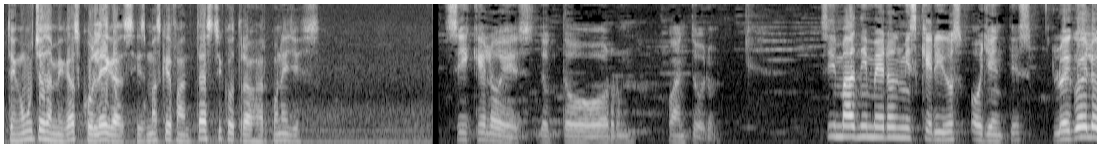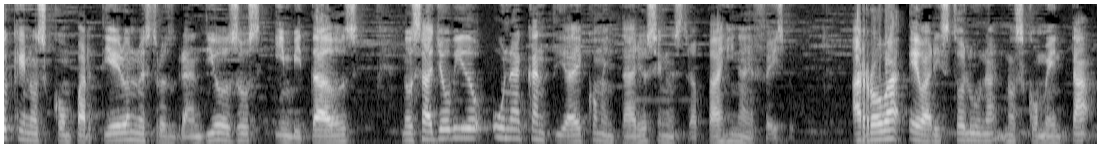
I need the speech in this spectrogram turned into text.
Tengo muchas amigas colegas y es más que fantástico trabajar con ellas. Sí que lo es, doctor Juan Toro. Sin más ni menos, mis queridos oyentes, luego de lo que nos compartieron nuestros grandiosos invitados, nos ha llovido una cantidad de comentarios en nuestra página de Facebook. Arroba Evaristo Luna nos comenta,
